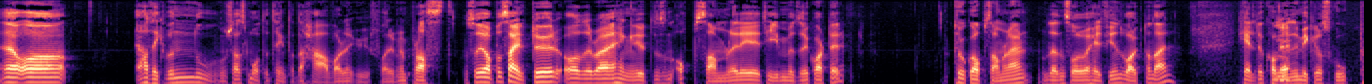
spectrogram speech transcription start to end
Uh, og jeg hadde ikke på noen slags måte tenkt at det her var en uformen plast. Så vi var på seiltur, og det ble hengende ut en sånn oppsamler i ti minutter i kvarter. Tok oppsamleren, og den så jo helt fin ut, var ikke noe der. helt til det kom inn i mikroskop.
